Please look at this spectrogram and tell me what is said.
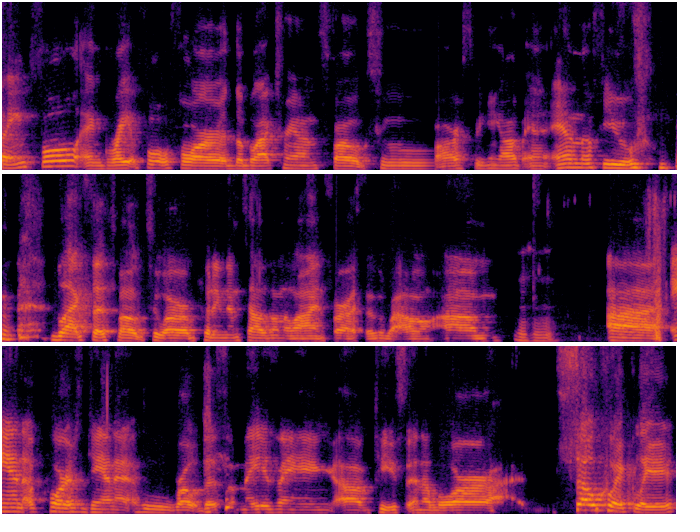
thankful and grateful for the black trans folks who are speaking up and, and the few black cis folks who are putting themselves on the line for us as well. Um, mm-hmm. uh, and of course, Janet, who wrote this amazing uh, piece in Allure so quickly.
